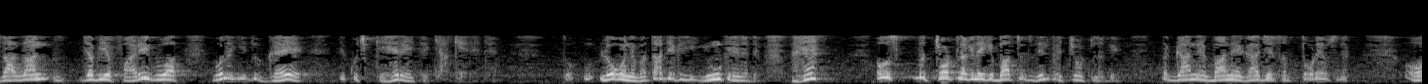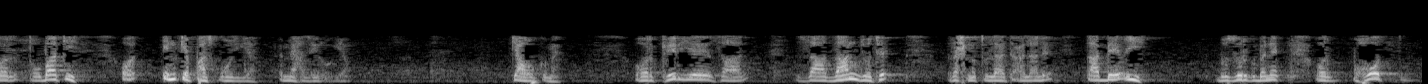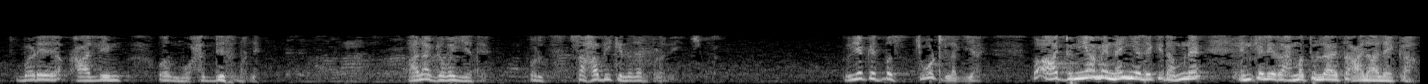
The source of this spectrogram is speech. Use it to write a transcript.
زازان جب یہ فارغ ہوا بولے یہ جو گئے، یہ کچھ کہہ رہے تھے، کیا کہہ رہے تھے؟ تو لوگوں نے بتا دیا کہ یوں کہہ رہے تھے۔ اور اس چوٹ لگنے کی بات تو دل پہ چوٹ لگے۔ تو گانے بانے گاجے سب توڑے اس نے اور توبہ کی اور ان کے پاس پہنچ گیا۔ میں حاضر ہو گیا ہوں۔ کیا حکم ہے؟ اور پھر یہ زادان جو تھے، رحمت اللہ تعالی علیہ، تابعی بزرگ بنے اور بہت بڑے عالم اور محدث بنے۔ اعلیٰ گویے تھے اور صحابی کی نظر پڑ گئی۔ تو یہ کہ بس چوٹ لگ جائے۔ تو آج دنیا میں نہیں ہے، لیکن ہم نے ان کے لیے رحمت اللہ تعالی علیہ کا۔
